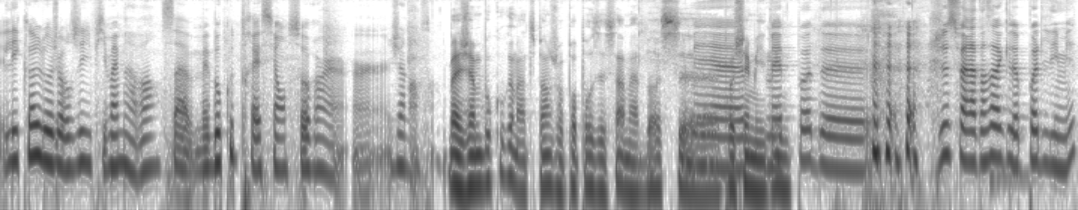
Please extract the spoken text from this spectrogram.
l'école d'aujourd'hui, puis même avant, ça met beaucoup de pression sur un, un jeune enfant. Ben, J'aime beaucoup comment tu penses. Je vais proposer ça à ma boss euh, mais, euh, prochain mais meeting. pas de. Juste faire attention avec le pas de limite.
